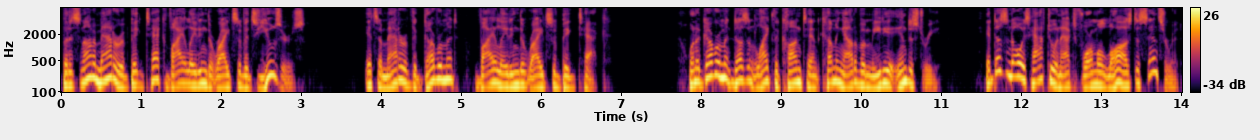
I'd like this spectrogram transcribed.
But it's not a matter of big tech violating the rights of its users. It's a matter of the government violating the rights of big tech. When a government doesn't like the content coming out of a media industry, it doesn't always have to enact formal laws to censor it.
